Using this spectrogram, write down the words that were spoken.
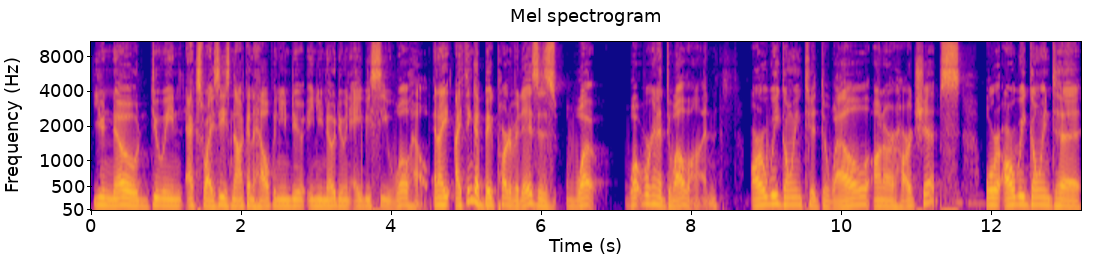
you know doing XYZ is not going to help and you do and you know doing ABC will help. And I, I think a big part of it is is what what we're going to dwell on. Are we going to dwell on our hardships? Mm-hmm or are we going to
